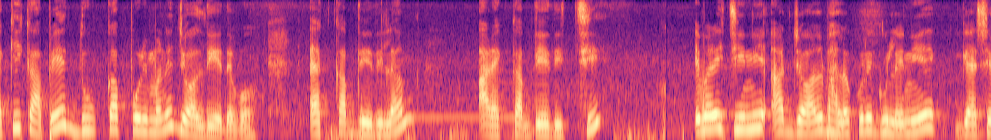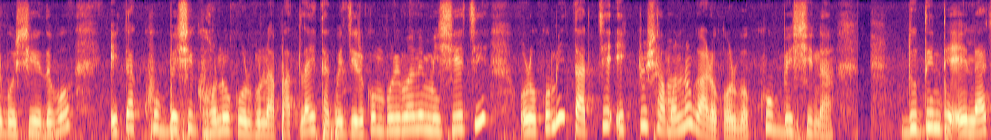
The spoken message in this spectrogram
একই কাপে দু কাপ পরিমাণে জল দিয়ে দেব। এক কাপ দিয়ে দিলাম আর এক কাপ দিয়ে দিচ্ছি। এবার এই চিনি আর জল ভালো করে গুলে নিয়ে গ্যাসে বসিয়ে দেব। এটা খুব বেশি ঘন করব না, পাতলাই থাকবে। যেরকম পরিমাণে মিশিয়েছি, ওরকমই তার চেয়ে একটু সামান্য গাঢ় করব, খুব বেশি না। দু তিনটে এলাচ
